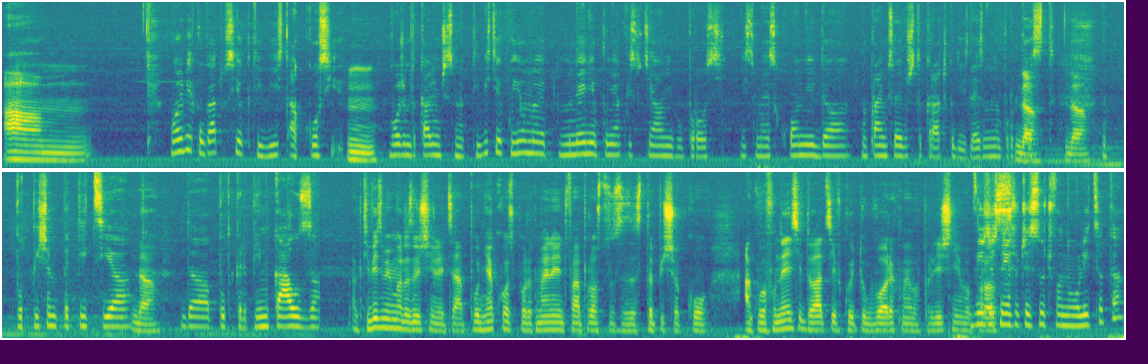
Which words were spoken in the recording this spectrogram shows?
Ам, може би, когато си активист, ако си, mm. можем да кажем, че сме активисти, ако имаме мнение по някакви социални въпроси и сме склонни да направим следващата крачка, да излезем на протест, да, да. да подпишем петиция, да. да подкрепим кауза. Активизъм има различни лица. Понякога, според мен, това е просто да се застъпиш, ако, ако в тези ситуации, в които говорихме в предишния въпрос... Виждаш нещо, че се случва на улицата?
